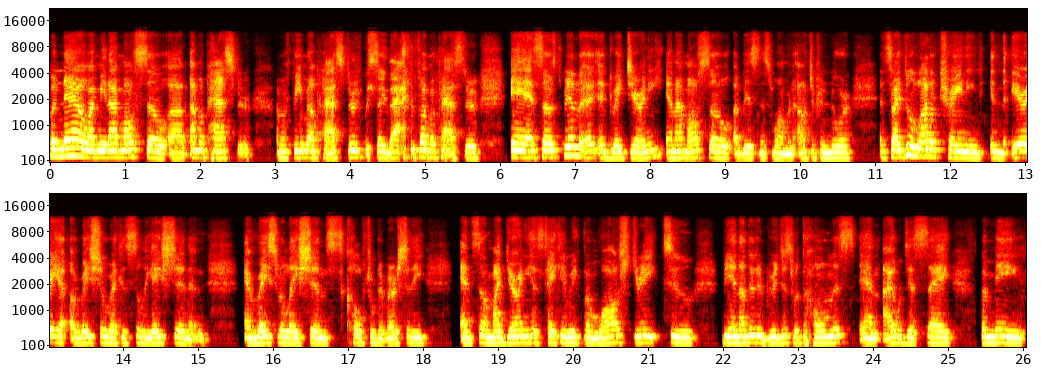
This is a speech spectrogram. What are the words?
But now, I mean, I'm also uh, I'm a pastor. I'm a female pastor, but say that if I'm a pastor. And so it's been a, a, great journey. And I'm also a businesswoman, entrepreneur. And so I do a lot of training in the area of racial reconciliation and, and race relations, cultural diversity. And so my journey has taken me from Wall Street to being under the bridges with the homeless. And I will just say, for me,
